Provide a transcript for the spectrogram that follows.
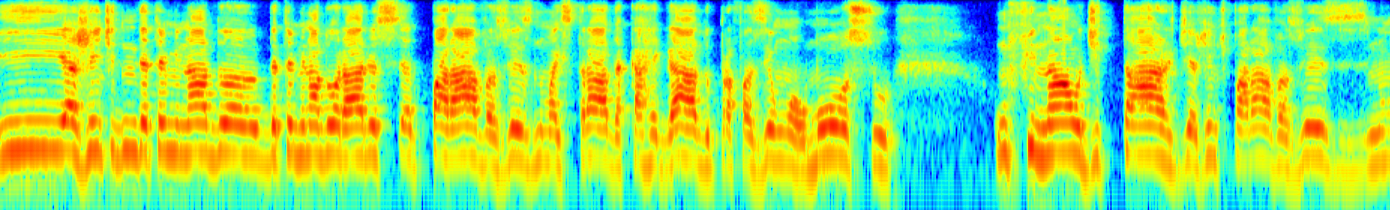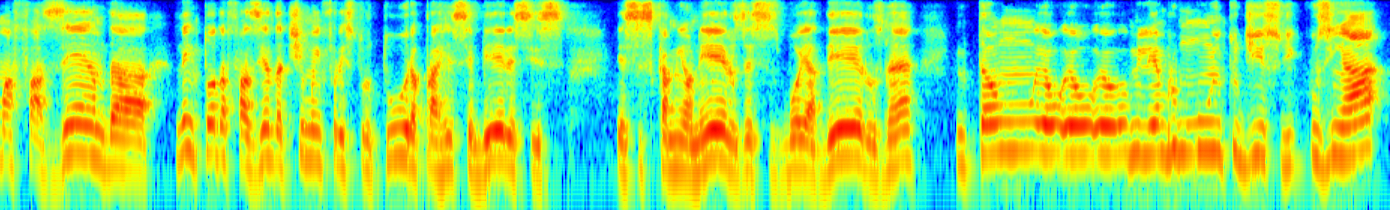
e a gente em determinado, determinado horário parava, às vezes numa estrada, carregado para fazer um almoço, um final de tarde, a gente parava às vezes numa fazenda, nem toda fazenda tinha uma infraestrutura para receber esses, esses caminhoneiros, esses boiadeiros, né? Então eu, eu, eu me lembro muito disso, de cozinhar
